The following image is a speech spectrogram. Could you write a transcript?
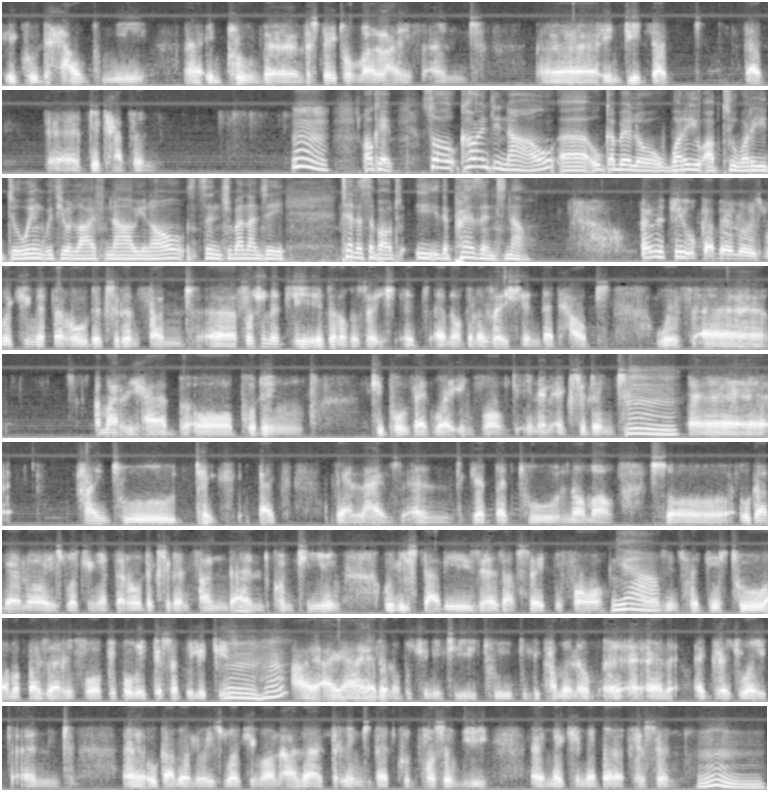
it could help me uh, improve the, the state of my life, and uh, indeed that that uh, did happen. Mm. Okay. So currently now, uh, Ukabelo, what are you up to? What are you doing with your life now? You know, since Chubananje, tell us about the present now. Currently, Ukabelo is working at the Road Accident Fund. Uh, fortunately, it's an organization. It's an organization that helps with uh, AMA rehab or putting people that were involved in an accident, uh, trying to take back their lives and get back to normal. So Ukabelo is working at the Road Accident Fund and continuing with his studies. As I've said before, Yeah. I was introduced to Amapazari for people with disabilities. Mm-hmm. I, I, I had an opportunity to, to become an, a, a, a graduate and uh, Ukabelo is working on other dreams that could possibly uh, make him a better person. Mm.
